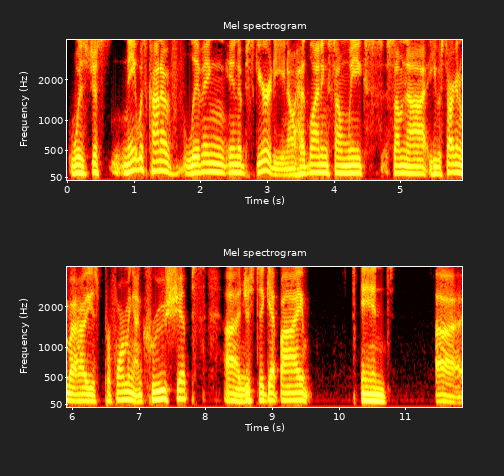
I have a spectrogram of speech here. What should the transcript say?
was just nate was kind of living in obscurity you know headlining some weeks some not. He was talking about how he was performing on cruise ships uh, just to get by. And uh,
